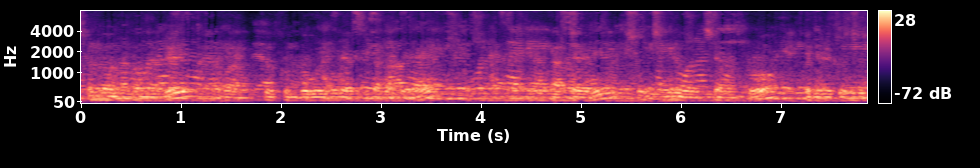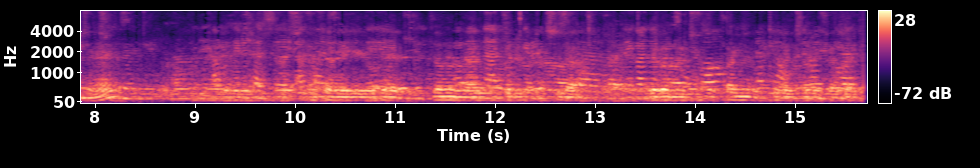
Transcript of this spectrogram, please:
설명하거나를 잡아 그 군복을 보였으다하되 아셀이 숨치기를 원치 않고 그들을 쫓으네 아버지를 다시 아셀에게 이르되 너는 날 그들을 쫓으라 내가 널 자꾸 땅에 기다리지 않게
